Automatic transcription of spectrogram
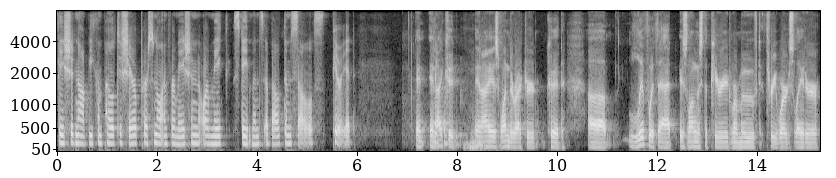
they should not be compelled to share personal information or make statements about themselves, period. And, and I could, and I, as one director, could uh, live with that as long as the period were moved three words later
